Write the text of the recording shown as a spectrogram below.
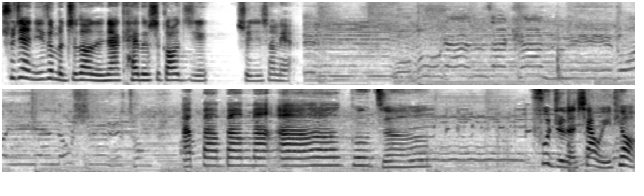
初见你怎么知道人家开的是高级水晶项链？阿爸爸妈阿姑走，复制的吓我一跳，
